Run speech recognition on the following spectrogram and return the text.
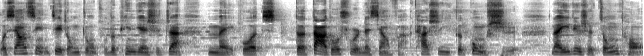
我相信这种种族的偏见是占美国的大多数人的想法，它是一个共识。那一定是总统，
